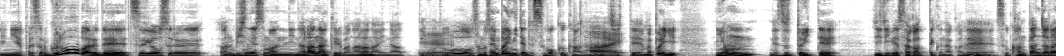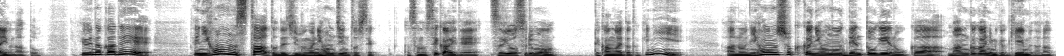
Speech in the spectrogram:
時にやっぱりそのグローバルで通用するあのビジネスマンにならなければならないなっていうことを、その先輩見ててすごく感じて、まあやっぱり日本でずっといて GDP が下がっていく中で、うんすごい簡単じゃないよなという中で、で日本スタートで自分が日本人としてその世界で通用するものって考えた時に、あの日本食か日本の伝統芸能か漫画かアニメかゲームだなっ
